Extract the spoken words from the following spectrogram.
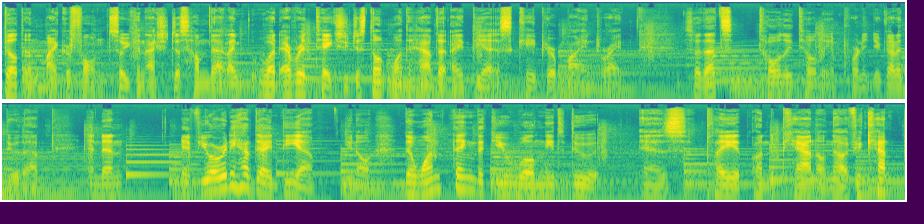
built-in microphone so you can actually just hum that. Like whatever it takes you just don't want to have that idea escape your mind right? So that's totally totally important. You got to do that. And then if you already have the idea you know the one thing that you will need to do is play it on the piano. Now if you can't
